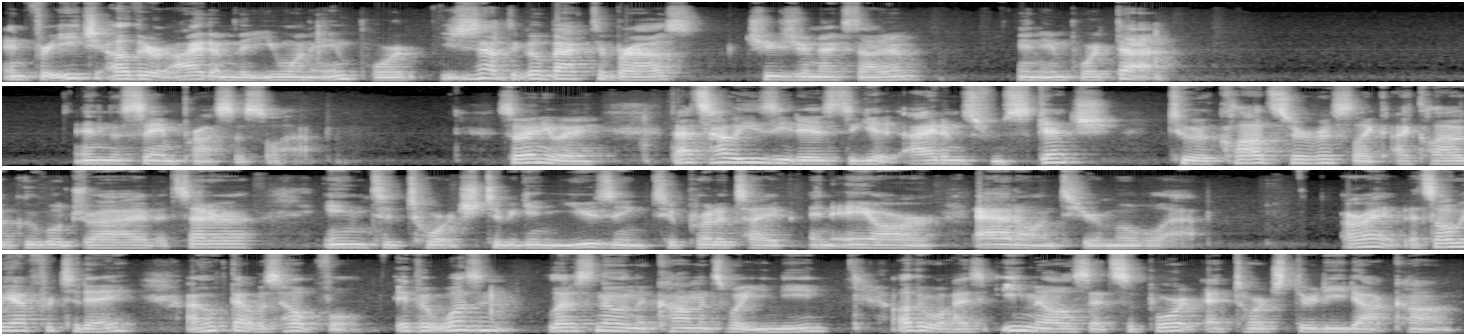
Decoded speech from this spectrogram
And for each other item that you want to import, you just have to go back to Browse, choose your next item, and import that. And the same process will happen. So anyway, that's how easy it is to get items from Sketch to a cloud service like iCloud, Google Drive, etc., into Torch to begin using to prototype an AR add-on to your mobile app. All right, that's all we have for today. I hope that was helpful. If it wasn't, let us know in the comments what you need. Otherwise, email us at support at torch3d.com.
